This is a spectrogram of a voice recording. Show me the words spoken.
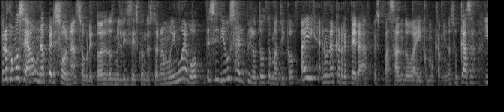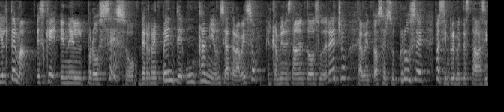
Pero como sea una persona, sobre todo en 2016 cuando esto era muy nuevo, decidió usar el piloto automático ahí en una carretera, pues pasando ahí como camino a su casa. Y el tema es que en el proceso de repente un camión se atravesó. El camión estaba en todo su derecho, se aventó a hacer su cruce, pues simplemente estaba así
